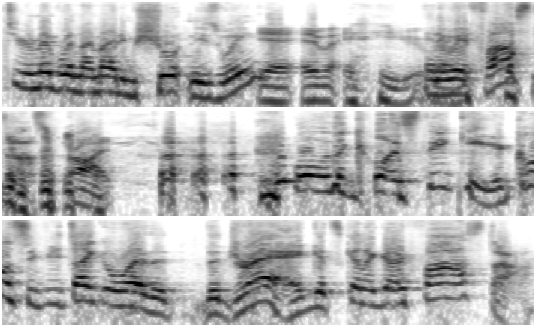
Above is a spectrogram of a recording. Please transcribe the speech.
Do you remember when they made him shorten his wing? Yeah, and, and he, And it went faster. right. what were the guys thinking? Of course, if you take away the, the drag, it's going to go faster.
